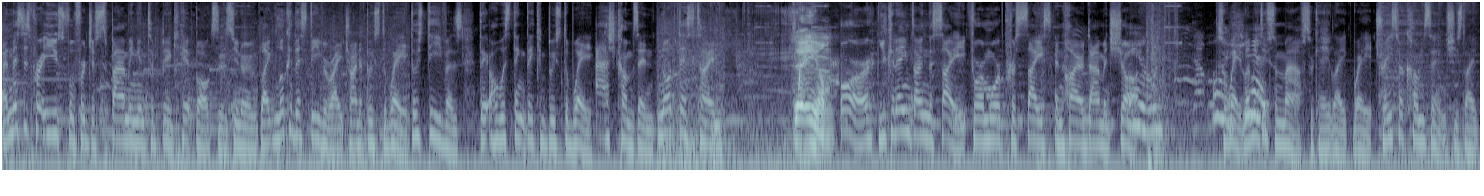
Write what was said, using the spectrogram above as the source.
and this is pretty useful for just spamming into big hitboxes. You know, like look at this D.Va right trying to boost away. Those D.Vas, they always think they can boost away. Ashe comes in, not this time. Damn. Or you can aim down the sight for a more precise and higher damage shot. Damn. So Holy wait, let me do some maths, okay? Like, wait, Tracer comes in, she's like,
